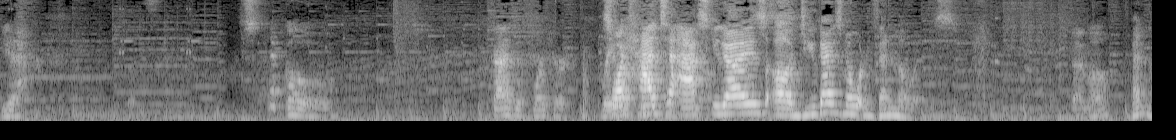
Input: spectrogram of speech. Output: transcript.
Yeah. Snickle. Guys with winter. Wait, So I had to ask you guys. Uh, do you guys know what Venmo is? Venmo. Venmo.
